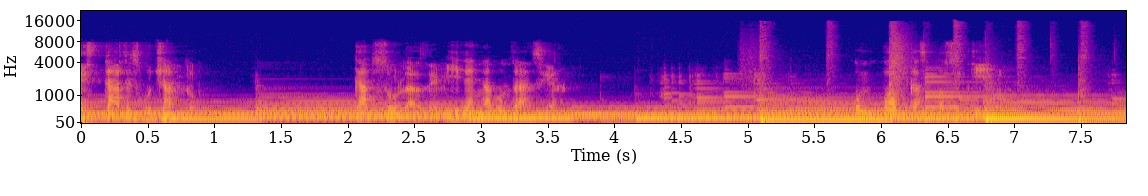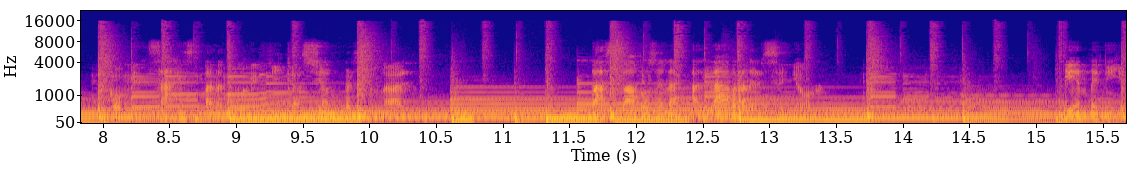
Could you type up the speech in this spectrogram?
Estás escuchando Cápsulas de Vida en Abundancia. Un podcast positivo, con mensajes para tu edificación personal, basados en la palabra del Señor. Bienvenido.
